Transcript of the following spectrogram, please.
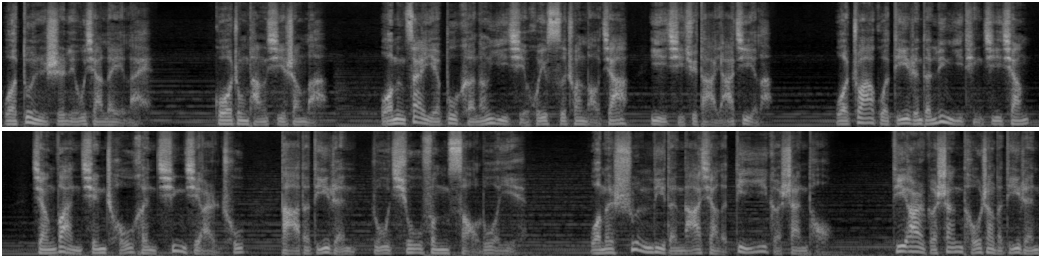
我顿时流下泪来。郭中堂牺牲了，我们再也不可能一起回四川老家，一起去打牙祭了。我抓过敌人的另一挺机枪，将万千仇恨倾泻而出，打得敌人如秋风扫落叶。我们顺利地拿下了第一个山头。第二个山头上的敌人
